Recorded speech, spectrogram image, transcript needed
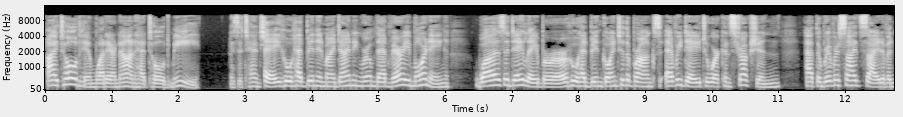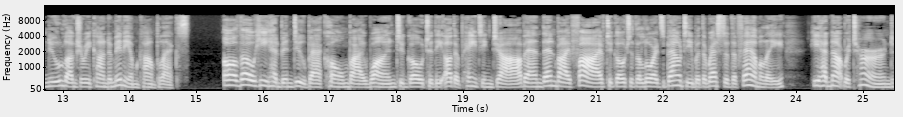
I told him what Hernan had told me. His attention, who had been in my dining room that very morning, was a day laborer who had been going to the Bronx every day to work construction at the riverside site of a new luxury condominium complex. Although he had been due back home by one to go to the other painting job and then by five to go to the Lord's bounty with the rest of the family, he had not returned,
